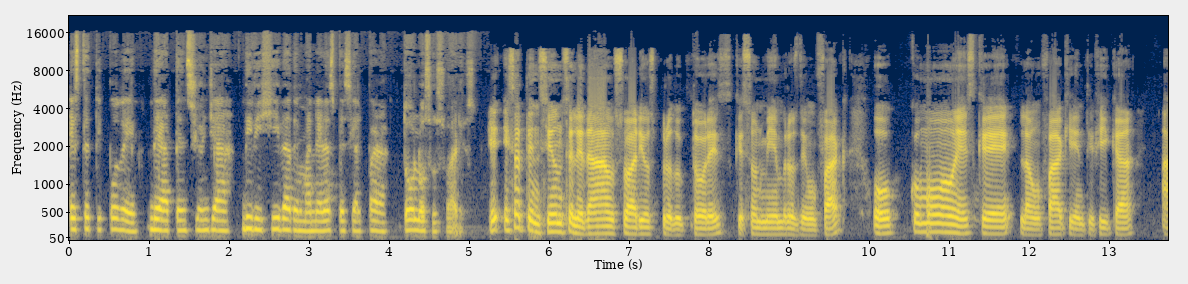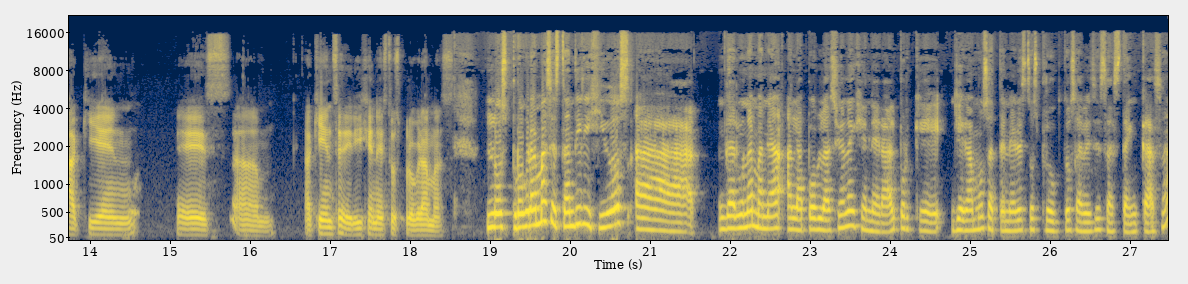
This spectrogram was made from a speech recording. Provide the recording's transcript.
este tipo de, de atención ya dirigida de manera especial para todos los usuarios. ¿E-, ¿Esa atención se le da a usuarios productores que son miembros de UNFAC o cómo es que la UNFAC identifica a quién es a quién se dirigen estos programas? Los programas están dirigidos a de alguna manera a la población en general, porque llegamos a tener estos productos a veces hasta en casa,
